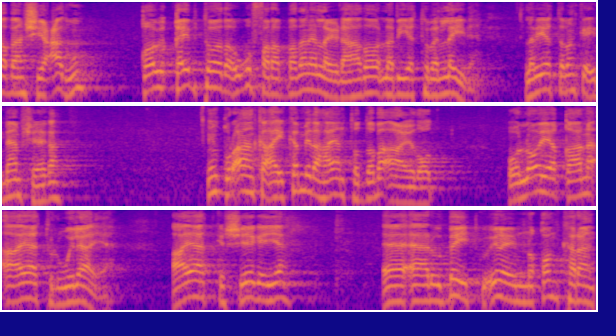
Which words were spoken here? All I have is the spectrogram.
qabaan shiicadu qaybtooda ugu fara badan ee la yidhaahdo labiyo tobanleyda labiyo tobanka imaam sheega. In qur'aanka ay ka mid ahaayeen toddoba aayadood oo loo yaqaano aayaatulwilaaya aayaadka sheegaya ee aalubeytku inay noqon karaan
